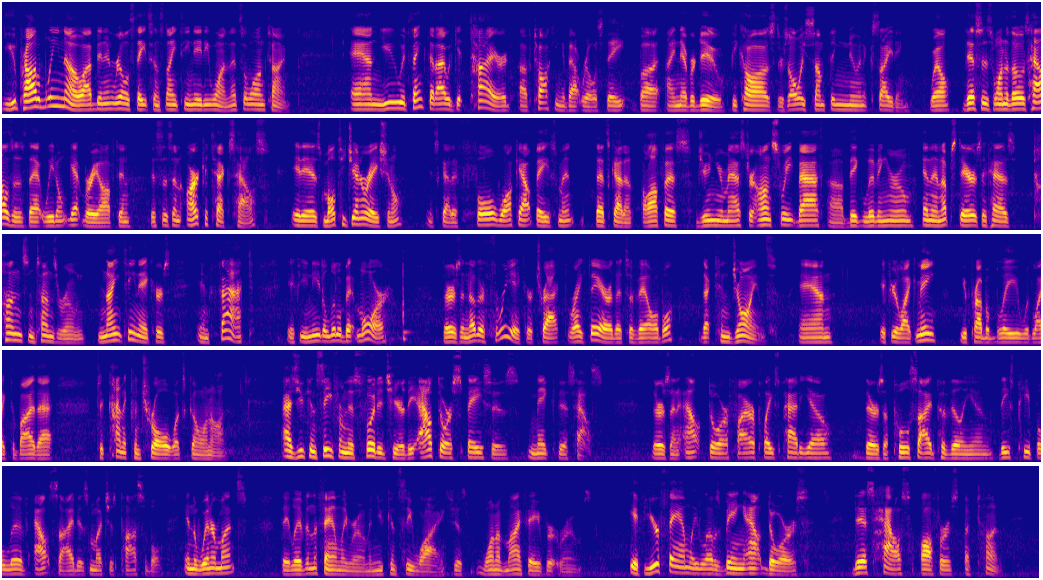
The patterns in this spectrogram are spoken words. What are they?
you probably know I've been in real estate since 1981. That's a long time. And you would think that I would get tired of talking about real estate, but I never do because there's always something new and exciting. Well, this is one of those houses that we don't get very often. This is an architect's house. It is multi-generational. It's got a full walkout basement that's got an office, junior master ensuite bath, a big living room, and then upstairs it has tons and tons of room, 19 acres. In fact, if you need a little bit more, there's another three acre tract right there that's available that conjoins. And if you're like me, you probably would like to buy that to kind of control what's going on. As you can see from this footage here, the outdoor spaces make this house. There's an outdoor fireplace patio. There's a poolside pavilion. These people live outside as much as possible. In the winter months, they live in the family room, and you can see why. It's just one of my favorite rooms. If your family loves being outdoors, this house offers a ton.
